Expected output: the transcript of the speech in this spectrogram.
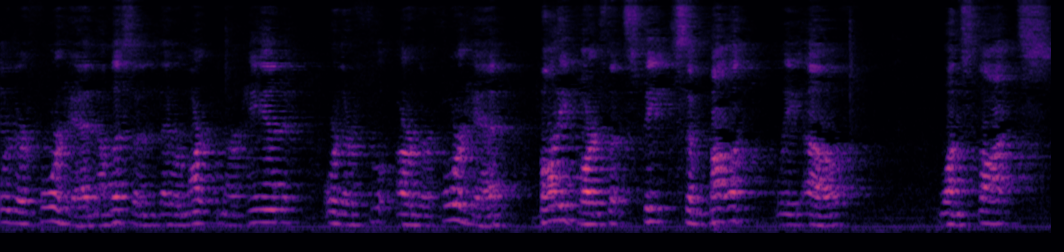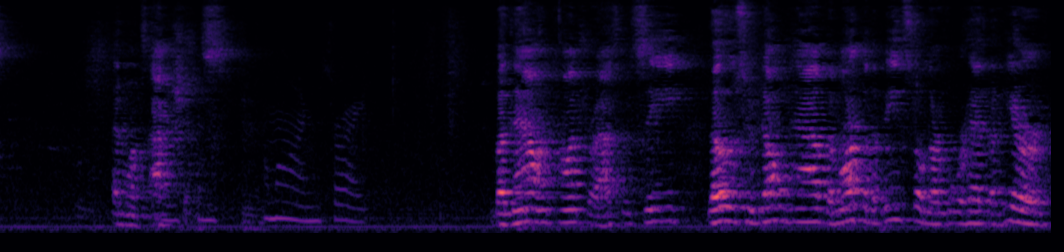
or their forehead. Now listen, they were marked on their hand or their, or their forehead, body parts that speak symbolically of one's thoughts and one's actions. Come on, that's right. But now, in contrast, we see those who don't have the mark of the beast on their forehead, but here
